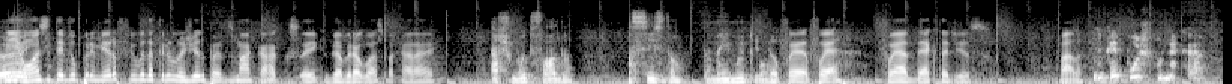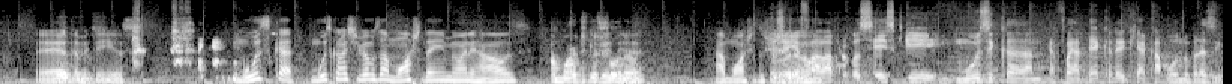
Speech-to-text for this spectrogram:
2011 teve o primeiro filme da trilogia do Planeta dos Macacos aí, que o Gabriel gosta pra caralho. Acho muito foda. Assistam também, muito bom. Então foi, foi, a- foi a década disso. Fala. Do Crepúsculo, né, cara? É, Meu também Deus. tem isso. música, música nós tivemos a morte da Amy Winehouse. A morte do Chorão. A morte do Eu já ia Chorão. falar pra vocês que música foi a década que acabou no Brasil.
